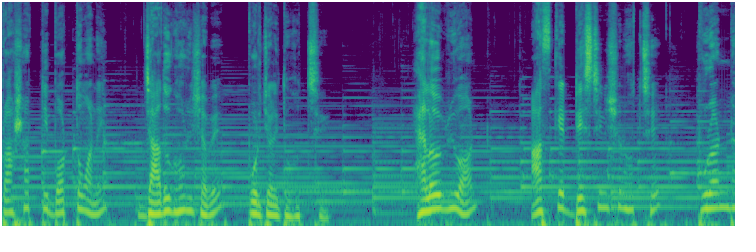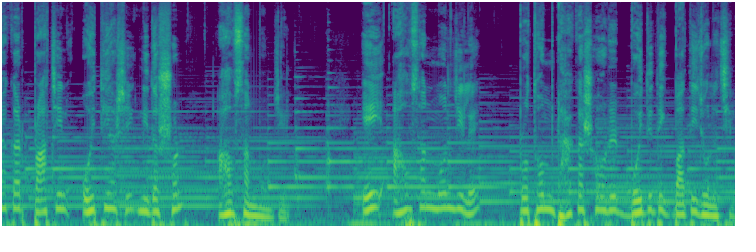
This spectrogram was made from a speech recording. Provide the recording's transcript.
প্রাসাদটি বর্তমানে জাদুঘর হিসাবে পরিচালিত হচ্ছে। হ্যালো এভরিওয়ান আজকের ডেস্টিনেশন হচ্ছে পুরান ঢাকার প্রাচীন ঐতিহাসিক নিদর্শন আহসান মঞ্জিল। এই আহসান মঞ্জিলে প্রথম ঢাকা শহরের বৈদ্যুতিক বাতি জ্বলেছিল।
